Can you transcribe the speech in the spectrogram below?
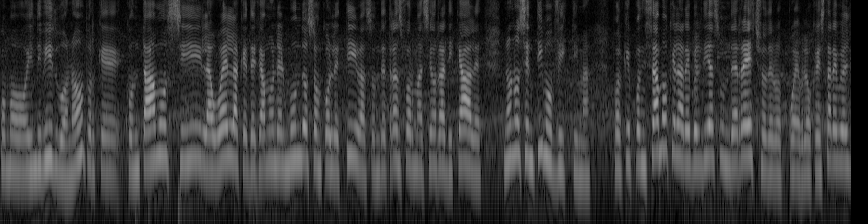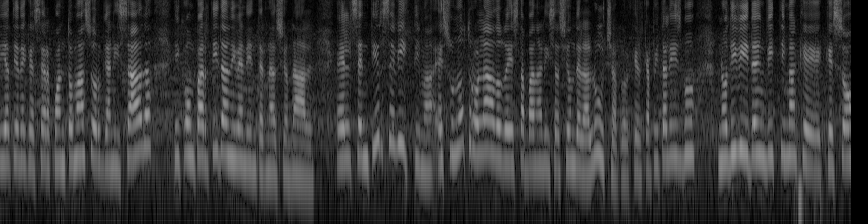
como individuo, ¿no? Porque contamos si la huella que dejamos en el mundo son colectivas, son de transformación radicales. No nos sentimos víctimas, porque pensamos que la rebeldía es un derecho de los pueblos, que esta rebeldía tiene que ser cuanto más organizada y compartida a nivel internacional. El sentirse víctima es un otro lado de esta banalización de la lucha, porque el capitalismo no divide en víctimas que, que son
